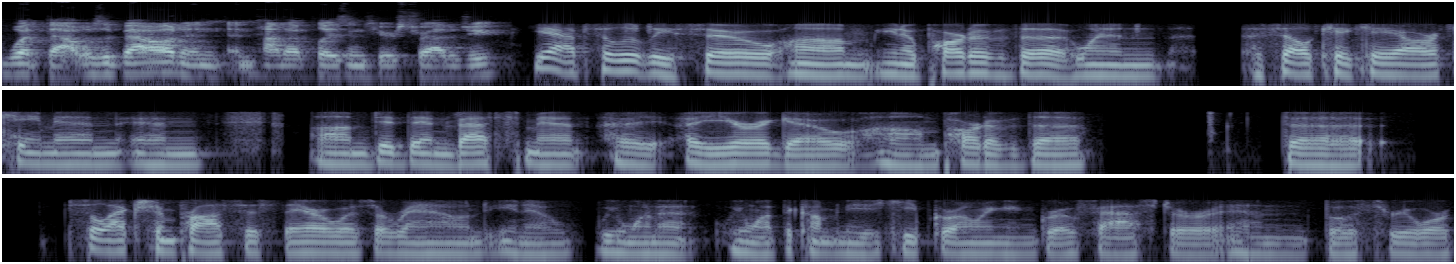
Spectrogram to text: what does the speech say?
what that was about and, and how that plays into your strategy? Yeah, absolutely. So, um, you know, part of the when Accel KKR came in and um, did the investment a, a year ago. Um, part of the the selection process there was around, you know, we want to we want the company to keep growing and grow faster, and both through or,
